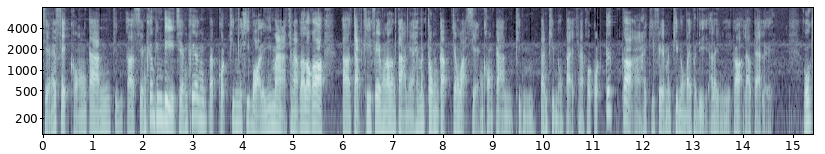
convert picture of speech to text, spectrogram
เสียงเอฟเฟกต์ของการพิมพ์เสียงเครื่องพิมพ์ดีดเสียงเครื่องแบบกดพิมพ์ในคีย์บอร์ดอะไรนี้มาใช่ไหมครับแล้วเราก็จัดคีย์เฟรมของเราต่างๆเนี่ยให้มันตรงกับจังหวะเสียงของการพิมพ์แป้นพิมพ์ลงไปใช่ไหมพอกดกึกก็ให้คีย์เฟรมมันพิมพ์ลงไปพอดีอะไรอย่างนี้ก็แล้วแต่เลย โอเค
